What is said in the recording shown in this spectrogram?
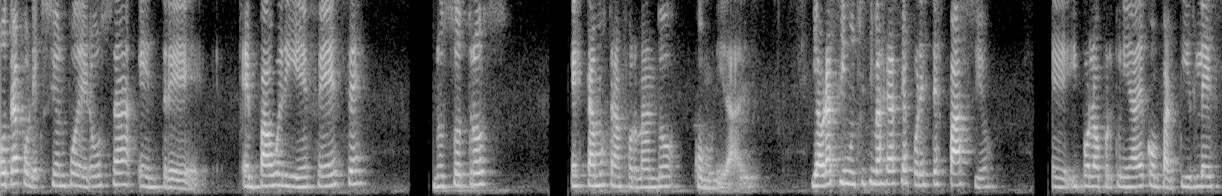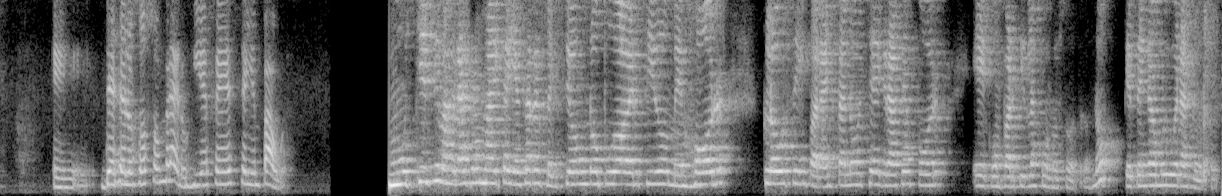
otra conexión poderosa entre Empower y FS. Nosotros estamos transformando comunidades. Y ahora sí, muchísimas gracias por este espacio eh, y por la oportunidad de compartirles eh, desde los dos sombreros, IFS y Empower. Muchísimas gracias, Maika, y esa reflexión no pudo haber sido mejor closing para esta noche. Gracias por eh, compartirlas con nosotros, ¿no? Que tengan muy buenas noches.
